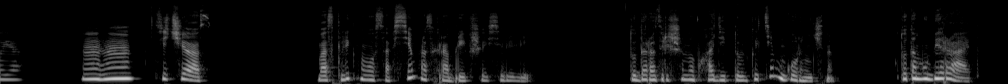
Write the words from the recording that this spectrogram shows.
я. Угу, сейчас. Воскликнула совсем расхрабрившаяся Лили. Туда разрешено входить только тем горничным, кто там убирает,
